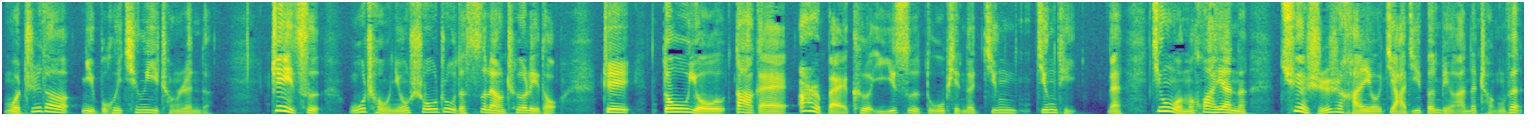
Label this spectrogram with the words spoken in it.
我知道你不会轻易承认的。这次吴丑牛收住的四辆车里头，这……”都有大概二百克疑似毒品的晶晶体，那经我们化验呢，确实是含有甲基苯丙胺的成分，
